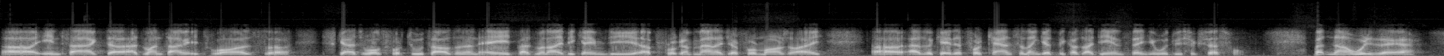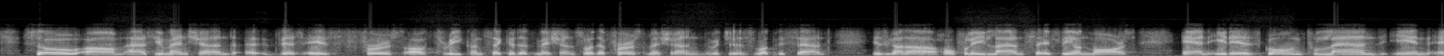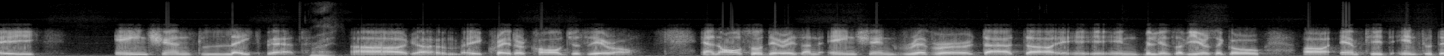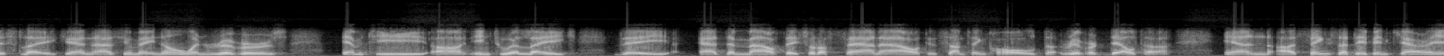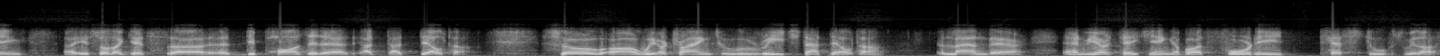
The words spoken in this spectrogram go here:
Uh, in fact, uh, at one time it was uh, scheduled for 2008, but when I became the uh, program manager for Mars, I uh, advocated for canceling it because I didn't think it would be successful. But now we're there. So, um, as you mentioned, uh, this is first of three consecutive missions. So the first mission, which is what we sent, is going to hopefully land safely on Mars, and it is going to land in a ancient lake bed, right. uh, um, a crater called Jezero. And also, there is an ancient river that, uh, in, in, billions of years ago, uh, emptied into this lake. And as you may know, when rivers empty uh, into a lake, they at the mouth they sort of fan out in something called river delta, and uh, things that they've been carrying uh, it sort of gets uh, deposited at that delta. So uh, we are trying to reach that delta, land there, and we are taking about 40 test tubes with us.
